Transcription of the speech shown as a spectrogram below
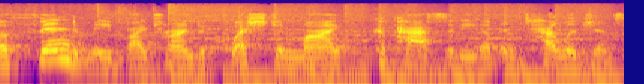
offend me by trying to question my capacity of intelligence.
